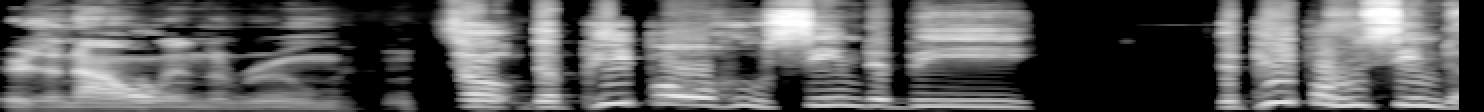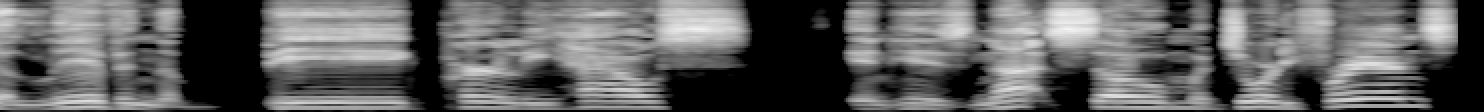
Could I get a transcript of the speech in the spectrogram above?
There's an owl in the room. So the people who seem to be the people who seem to live in the big pearly house and his not so majority friends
